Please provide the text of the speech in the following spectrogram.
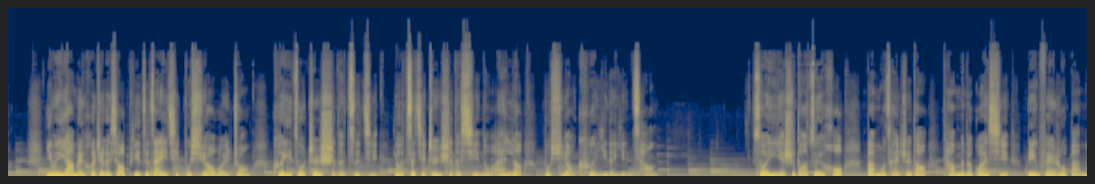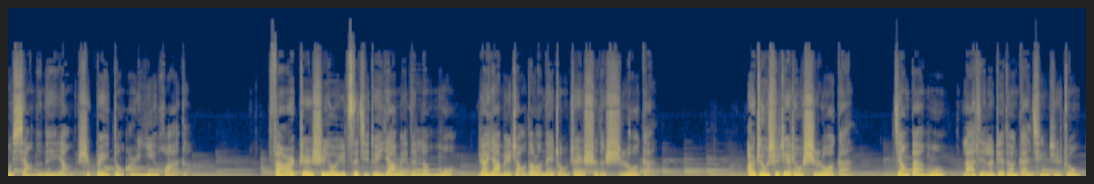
因为亚美和这个小痞子在一起，不需要伪装，可以做真实的自己，有自己真实的喜怒哀乐，不需要刻意的隐藏。所以也是到最后，板木才知道他们的关系并非如板木想的那样是被动而异化的，反而真是由于自己对亚美的冷漠，让亚美找到了那种真实的失落感。而正是这种失落感，将板木拉进了这段感情之中。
